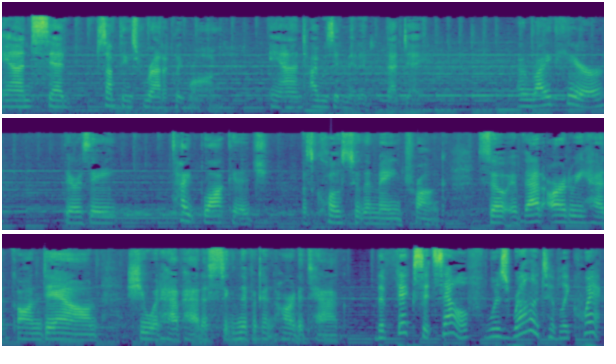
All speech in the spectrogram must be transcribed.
and said, something's radically wrong. And I was admitted that day. And right here, there's a tight blockage was close to the main trunk. So if that artery had gone down, she would have had a significant heart attack. The fix itself was relatively quick.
